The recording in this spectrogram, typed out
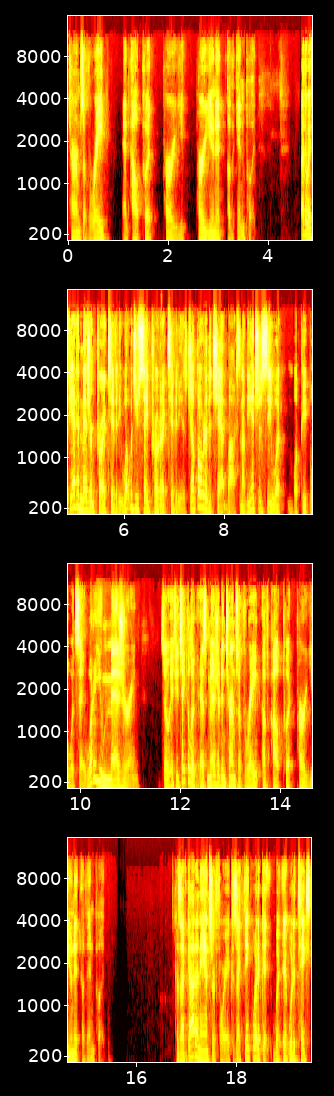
terms of rate and output per, per unit of input. By the way, if you had to measure productivity, what would you say productivity is? Jump over to the chat box and I'll be interested to see what, what people would say. What are you measuring? So if you take a look, as measured in terms of rate of output per unit of input because I've got an answer for you. Because I think what it, what it what it takes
